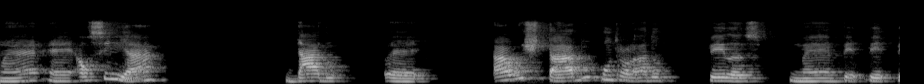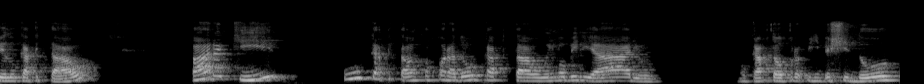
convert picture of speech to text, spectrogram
é, é, auxiliar dado é, ao Estado, controlado pelas, né, pelo capital, para que o capital incorporador, o capital imobiliário, o capital investidor,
